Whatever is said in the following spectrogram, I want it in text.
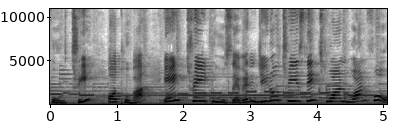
four three অথবা eight three two seven zero three six one one four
